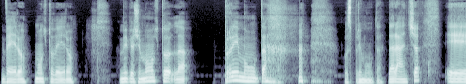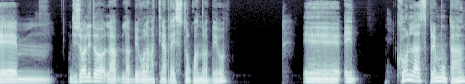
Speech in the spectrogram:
Vero, molto vero. A me piace molto la premuta o spremuta d'arancia. E, mm, di solito la, la, bevo la mattina presto quando la bevo. E, e con la spremuta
